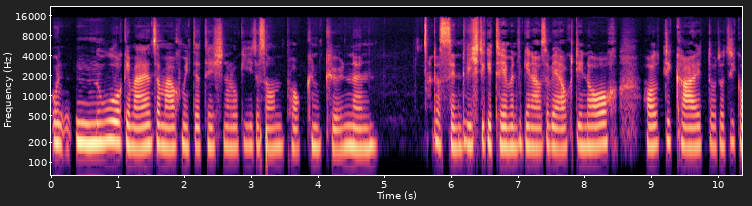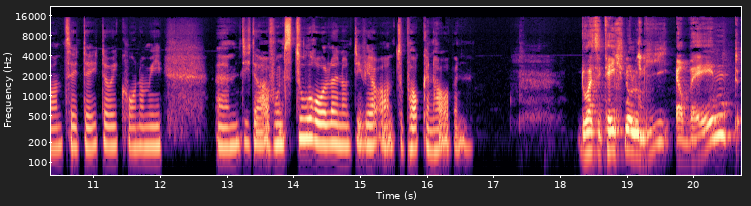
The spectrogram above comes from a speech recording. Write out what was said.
und nur gemeinsam auch mit der Technologie das anpacken können. Das sind wichtige Themen, genauso wie auch die Nachhaltigkeit oder die ganze Data Economy, ähm, die da auf uns zurollen und die wir anzupacken haben. Du hast die Technologie erwähnt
